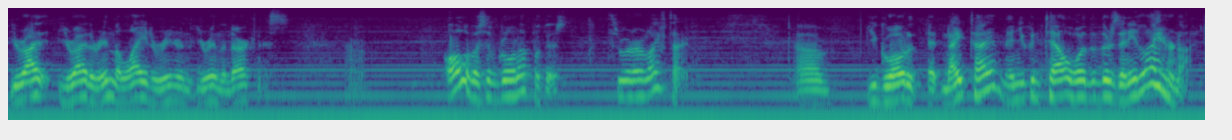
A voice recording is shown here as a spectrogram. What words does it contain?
You're either, you're either in the light or in, you're in the darkness. Uh, all of us have grown up with this throughout our lifetime. Um, you go out at, at nighttime and you can tell whether there's any light or not.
